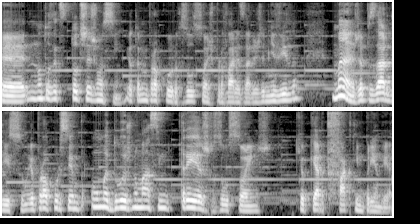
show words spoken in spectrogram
Eh, não estou a dizer que todos sejam assim. Eu também procuro resoluções para várias áreas da minha vida, mas, apesar disso, eu procuro sempre uma, duas, no máximo três resoluções que eu quero de facto empreender.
